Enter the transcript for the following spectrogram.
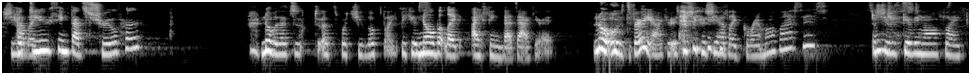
she, she But had like do you think that's true of her? no, but that's that's what she looked like because No, but like I think that's accurate. no, oh, it's very accurate, especially because she had like grandma glasses, so she was giving off like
